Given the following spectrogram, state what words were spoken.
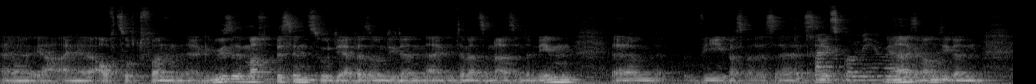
äh, ja, eine Aufzucht von äh, Gemüse macht, bis hin zu der Person, die dann ein internationales Unternehmen ähm, wie, was war das? Äh, Transgourmet. Ja, genau, die dann äh,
